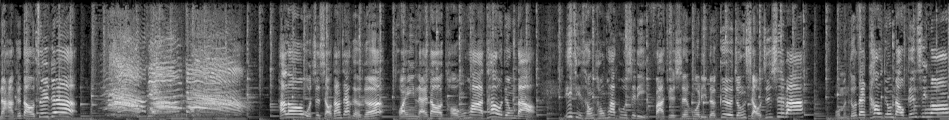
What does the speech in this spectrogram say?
哪个岛最热？套丢岛。Hello，我是小当家哥哥，欢迎来到童话套丢岛，一起从童话故事里发掘生活里的各种小知识吧。我们都在套丢岛更新哦。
